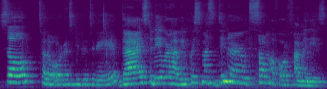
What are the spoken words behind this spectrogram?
So, tell them what we're going to be doing today. Guys, today we're having Christmas dinner with some of our families.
